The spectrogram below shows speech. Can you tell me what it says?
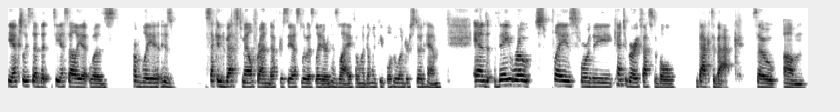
He actually said that T.S. Eliot was probably his second best male friend after C.S. Lewis later in his life and one of the only people who understood him. And they wrote plays for the Canterbury Festival back to back. So um,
